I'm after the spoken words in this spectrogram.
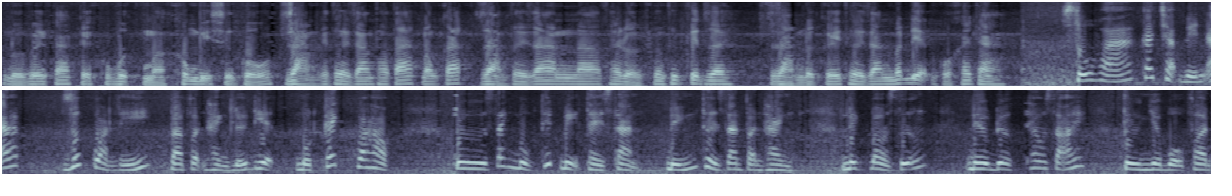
đối với các cái khu vực mà không bị sự cố, giảm cái thời gian thao tác đóng cắt, giảm thời gian à, thay đổi phương thức kết dây, giảm được cái thời gian mất điện của khách hàng. Số hóa các trạm biến áp giúp quản lý và vận hành lưới điện một cách khoa học, từ danh mục thiết bị tài sản đến thời gian vận hành, lịch bảo dưỡng đều được theo dõi từ nhiều bộ phận,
